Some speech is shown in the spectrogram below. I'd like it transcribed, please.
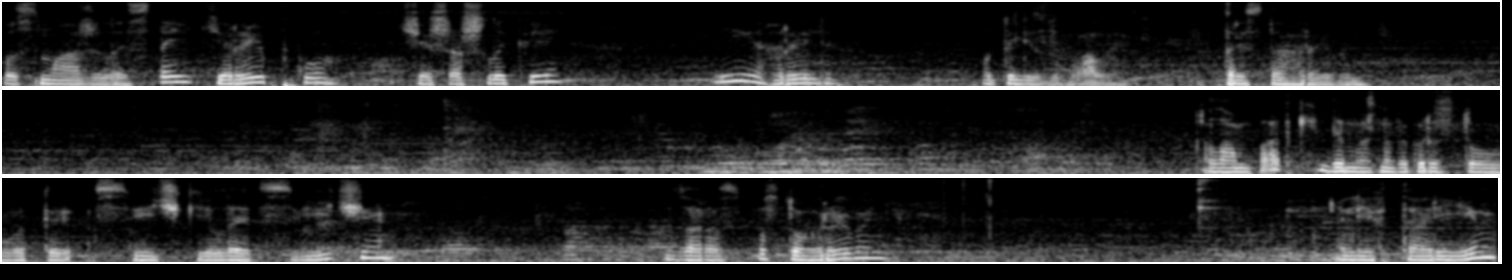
посмажили стейки, рибку чи шашлики і гриль утилізували 300 гривень. Лампадки, де можна використовувати свічки LED свічі. Зараз по 100 гривень. Ліхтарі,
